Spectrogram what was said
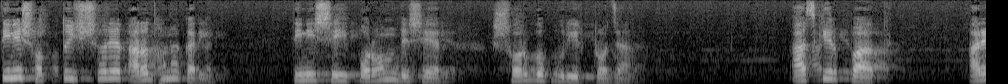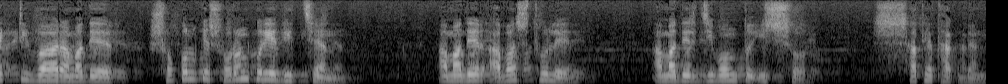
তিনি সত্য ঈশ্বরের আরাধনাকারী। তিনি সেই পরম দেশের স্বর্গপুরীর প্রজা। আজকের পাঠ আরেকটি বার আমাদের সকলকে স্মরণ করিয়ে দিচ্ছেন আমাদের আবাসস্থলে আমাদের জীবন্ত ঈশ্বর। সাথে থাকবেন।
